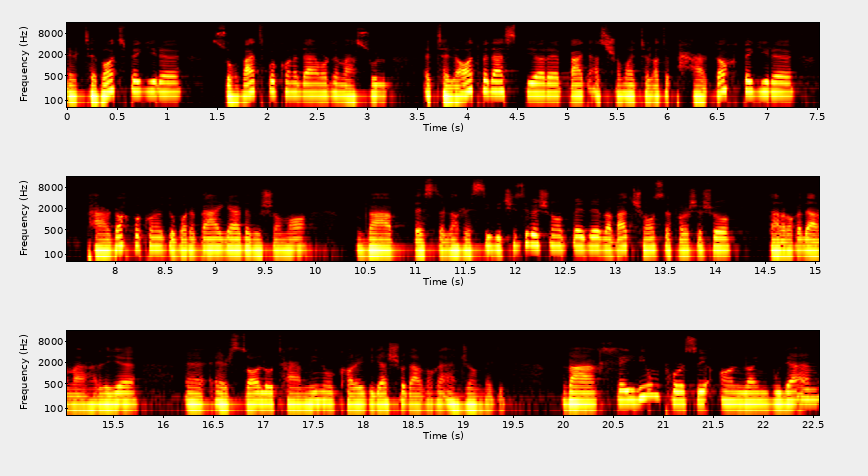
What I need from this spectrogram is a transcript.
ارتباط بگیره صحبت بکنه در مورد محصول اطلاعات به دست بیاره بعد از شما اطلاعات پرداخت بگیره پرداخت بکنه دوباره برگرده به شما و به اصطلاح رسیدی چیزی به شما بده و بعد شما سفارشش رو در واقع در مرحله ارسال و تامین و کارهای دیگه رو در واقع انجام بدید. و خیلی اون پروسه آنلاین بودن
